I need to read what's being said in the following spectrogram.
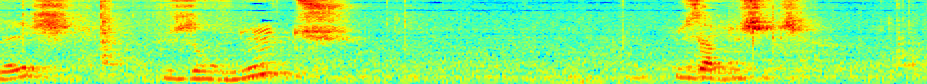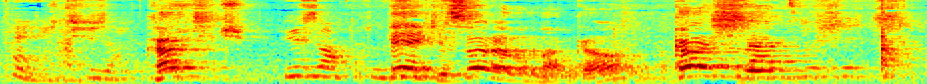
5 113 163 Evet 160 Kaç? 160 Peki soralım bakalım. Kaç lira? 163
